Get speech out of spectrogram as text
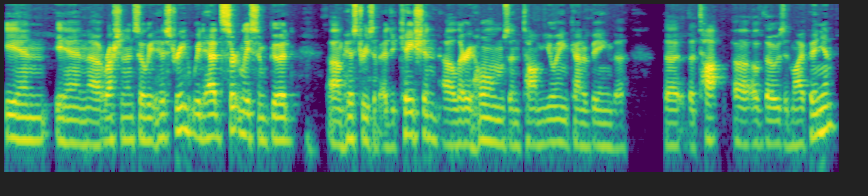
in in uh, Russian and Soviet history. We'd had certainly some good um, histories of education. Uh, Larry Holmes and Tom Ewing kind of being the the the top uh, of those, in my opinion.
